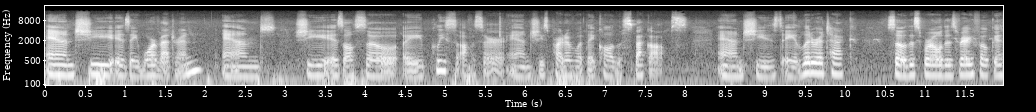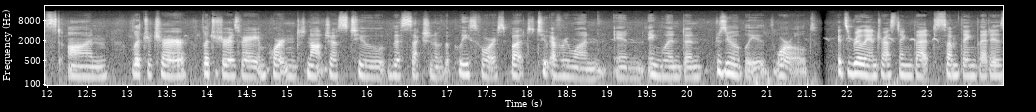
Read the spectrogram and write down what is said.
and she is a war veteran, and she is also a police officer, and she's part of what they call the Spec Ops, and she's a LiteraTec, so this world is very focused on literature. Literature is very important, not just to this section of the police force, but to everyone in England and presumably the world it's really interesting that something that is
